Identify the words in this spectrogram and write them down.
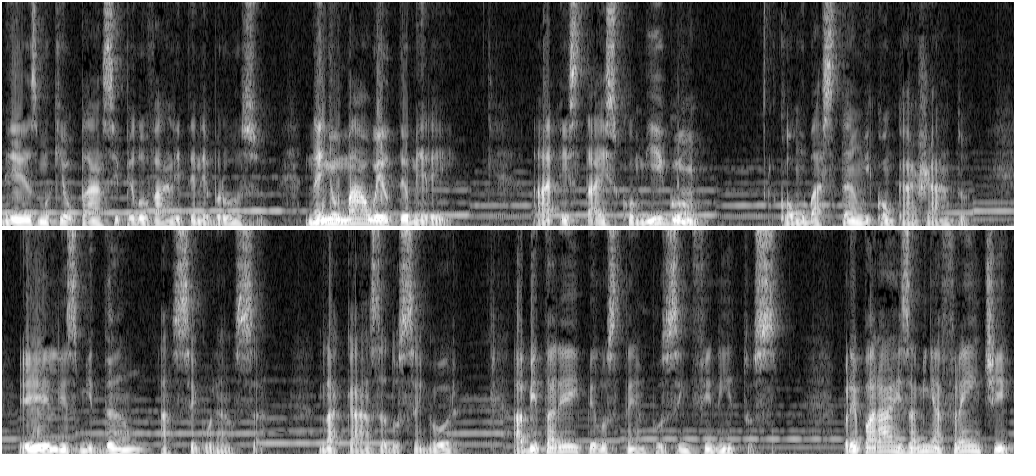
Mesmo que eu passe pelo vale tenebroso, o mal eu temerei. Ah, estás comigo com o bastão e com o cajado. Eles me dão a segurança. Na casa do Senhor habitarei pelos tempos infinitos Preparais à minha frente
